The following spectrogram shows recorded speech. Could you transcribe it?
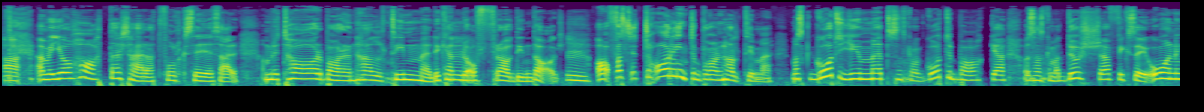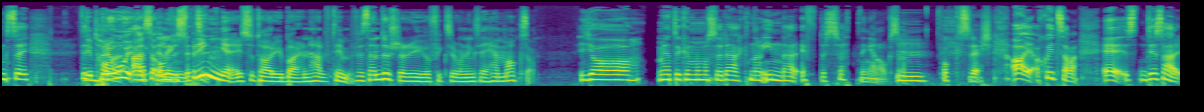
Ja. Ja, men jag hatar så här att folk säger så här, ja, men det tar bara en halvtimme, det kan du offra av din dag. Mm. Ja fast det tar inte bara en halvtimme. Man ska gå till gymmet, sen ska man gå tillbaka och sen ska man duscha, fixa i ordning sig. Det, Det tar beror, alltså, om du längre tid. springer så tar det ju bara en halvtimme för sen duschar du ju och fixar i ordning sig hemma också. Ja, men jag tycker man måste räkna in det här eftersvettningarna också. Mm. Och stress. Ah, ja, skitsamma. Eh, det är så här,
